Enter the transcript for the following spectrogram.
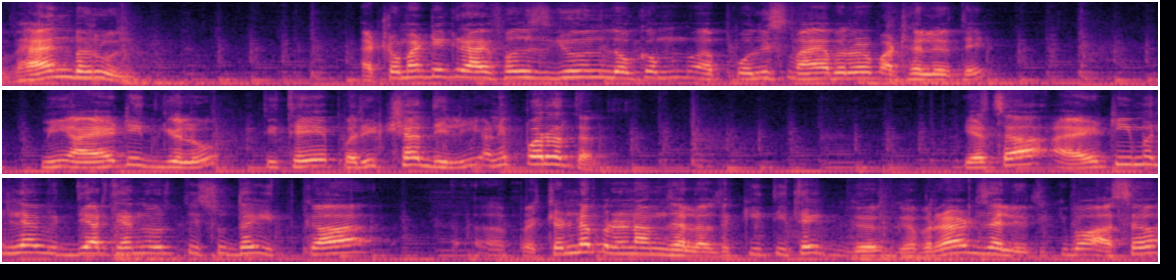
व्हॅन भरून ॲटोमॅटिक रायफल्स घेऊन लोक पोलीस मायाबरोबर पाठवले होते. मी आय आय टीत गेलो तिथे परीक्षा दिली आणि परत आलो. याचा आय आय टीमधल्या विद्यार्थ्यांवरती सुद्धा इतका प्रचंड परिणाम झाला होता की तिथे ग घबराट झाली होती की बा असं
